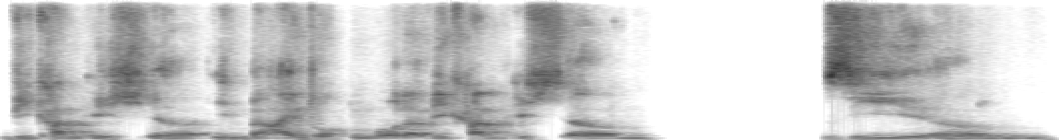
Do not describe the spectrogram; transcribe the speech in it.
wie kann ich äh, ihn beeindrucken oder wie kann ich ähm, sie ähm,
